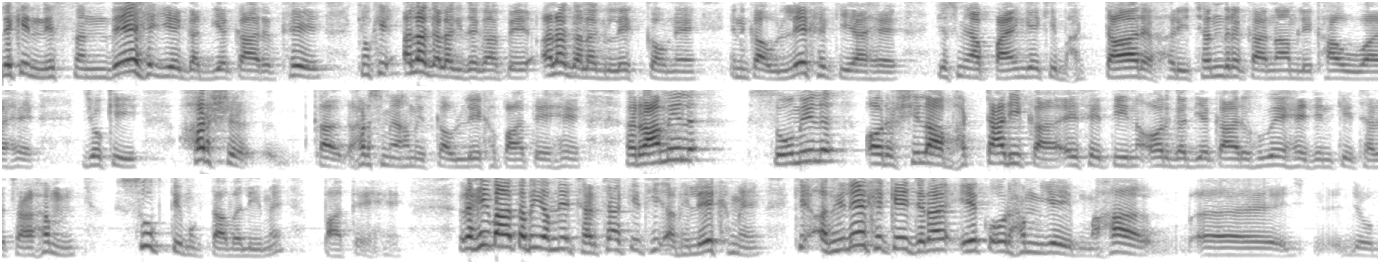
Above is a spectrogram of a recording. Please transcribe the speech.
लेकिन निस्संदेह ये गद्यकार थे, क्योंकि अलग अलग जगह पे अलग अलग लेखकों ने इनका उल्लेख किया है, जिसमें आप पाएँगे कि भट्टार हरिचंद्र का नाम लिखा हुआ है, जो कि हर्ष का, हर्ष में हम इसका उल्लेख पाते हैं। रामिल, सोमिल और शिला भट्टारी का ऐसे तीन और गद्यकार हुए हैं, जिनकी चर्चा हम सूक्ति मुक्तावली में पाते हैं। रही बात अभी हमने चर्चा की थी अभिलेख में कि अभिलेख के जरा एक और हम ये महा जो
